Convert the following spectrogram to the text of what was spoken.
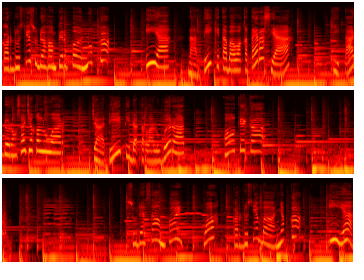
kardusnya sudah hampir penuh kak. Iya, nanti kita bawa ke teras ya. Kita dorong saja keluar, jadi tidak terlalu berat. Oke kak. Sudah sampai. Wah, kardusnya banyak kak. Iya,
